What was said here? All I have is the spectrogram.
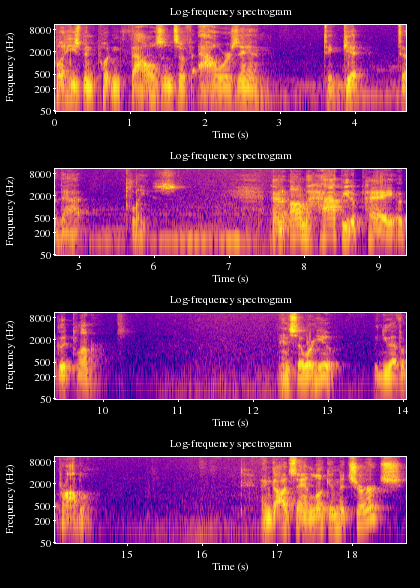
But he's been putting thousands of hours in to get to that place. And I'm happy to pay a good plumber. And so are you when you have a problem. And God's saying, look, in the church,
